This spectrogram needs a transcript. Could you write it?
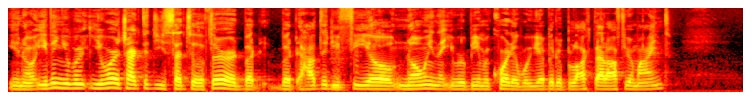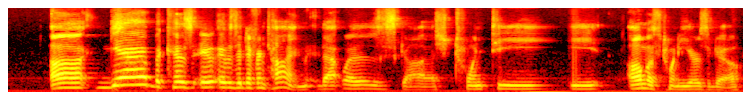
You know even you were you were attracted you said to the third but but how did you mm. feel knowing that you were being recorded? Were you able to block that off your mind? Uh yeah because it, it was a different time. That was gosh 20 almost 20 years ago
